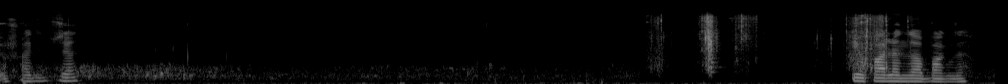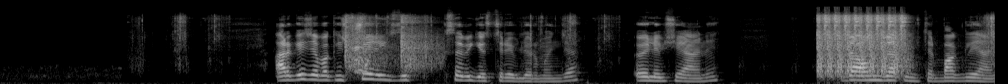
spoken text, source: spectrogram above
Dur hadi düzel. Yok halen daha bug'lı. Arkadaşlar bakın şöyle size kısa bir gösterebiliyorum önce. Öyle bir şey yani. Daha onu düzeltmemişler. Bug'lı yani.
